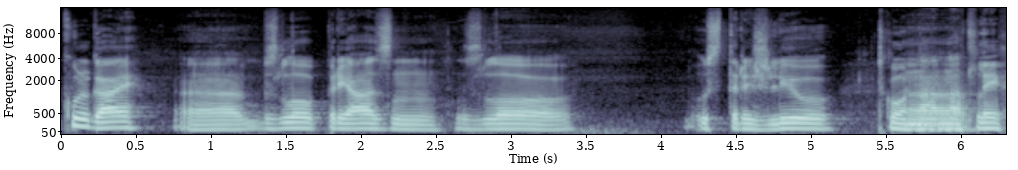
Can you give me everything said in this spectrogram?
cool guy, zelo prijazen, zelo ustrežljiv. Tako na, A, na tleh,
